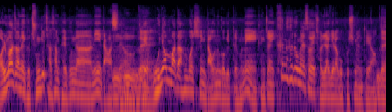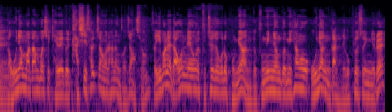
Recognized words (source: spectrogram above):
얼마 전에 그 중기 자산 배분안이 나왔어요. 음, 음, 이게 네. 5년마다 한 번씩 나오는 거기 때문에 굉장히 큰 흐름에서의 전략이라고 보시면 돼요. 네. 그러니까 5년마다 한 번씩 계획을 다시 설정을 하는 거죠. 그렇죠. 그래서 이번에 나온 내용을 구체적으로 보면 그 국민연금이 향후 5년간 내 목표 수익률을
